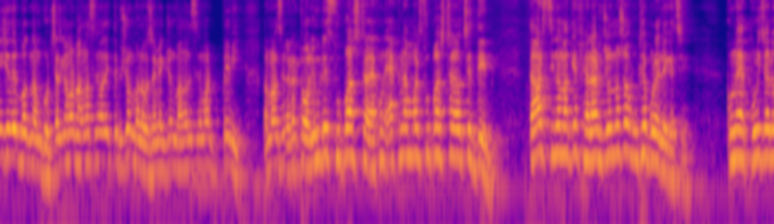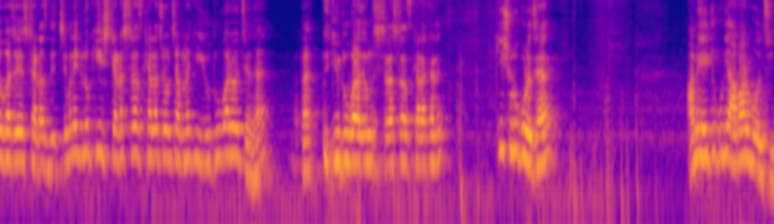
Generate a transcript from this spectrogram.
নিজেদের বদনাম করছি। আজকে আমার বাংলা সিনেমা দেখতে ভীষণ ভালোবাসি। আমি একজন বাংলা সিনেমার প্রেমী। কারণ বাংলা একটা টলিউডের সুপারস্টার এখন এক নাম্বার সুপারস্টার হচ্ছে দেব। তার সিনেমাকে ফেলার জন্য সব উঠে পড়ে লেগেছে। কোনো এক পরিচালক আছে স্ট্যাটাস দিচ্ছে। মানে এগুলো কি স্ট্যাটাস স্ট্যাটাস খেলা চলছে? আপনার কি ইউটিউবার হয়েছেন হ্যাঁ? হ্যাঁ? ইউটিউবার যেমন স্ট্যাটাস স্ট্যাটাস খেলা খেলে। কি শুরু করেছে হ্যাঁ? আমি এইটুকুনি আবার বলছি।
